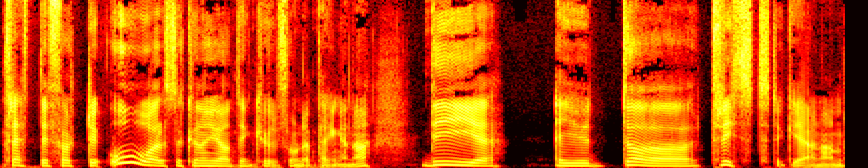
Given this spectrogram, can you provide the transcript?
30-40 år ska kunna göra någonting kul för de där pengarna. Det är ju dötrist, tycker hjärnan.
